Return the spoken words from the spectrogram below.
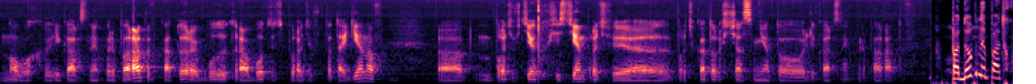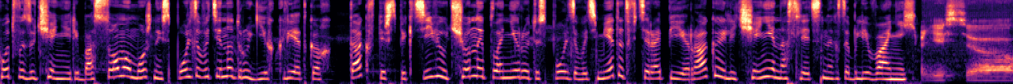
новых лекарственных препаратов, которые будут работать против патогенов, э, против тех систем, против, против которых сейчас нет лекарственных препаратов. Подобный подход в изучении рибосомы можно использовать и на других клетках. Так, в перспективе ученые планируют использовать метод в терапии рака и лечении наследственных заболеваний. Есть э,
